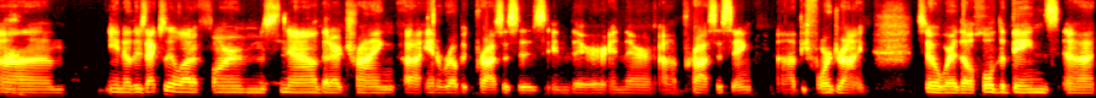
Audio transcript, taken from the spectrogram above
Um, you know, there's actually a lot of farms now that are trying uh, anaerobic processes in their in their uh, processing uh, before drying. So where they'll hold the beans uh,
